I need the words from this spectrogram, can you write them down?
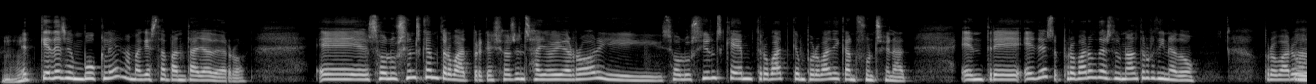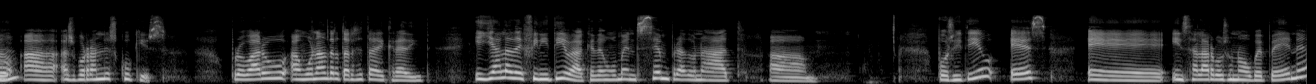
Uh -huh. Et quedes en bucle amb aquesta pantalla d'error. Eh, solucions que hem trobat, perquè això és ensaio i error, i solucions que hem trobat, que hem provat i que han funcionat. Entre elles, provar-ho des d'un altre ordinador, provar-ho uh esborrant les cookies, provar-ho amb una altra targeta de crèdit. I ja la definitiva, que de moment sempre ha donat uh, positiu, és eh, instal·lar-vos una VPN,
